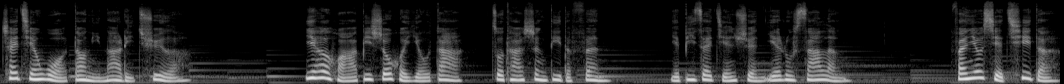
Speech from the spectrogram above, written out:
差遣我到你那里去了。耶和华必收回犹大，做他圣地的份，也必再拣选耶路撒冷。凡有血气的，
